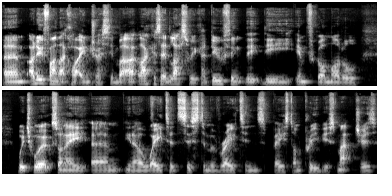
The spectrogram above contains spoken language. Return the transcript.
Um, I do find that quite interesting. But I, like I said last week, I do think the, the Infogol model which works on a um, you know weighted system of ratings based on previous matches.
